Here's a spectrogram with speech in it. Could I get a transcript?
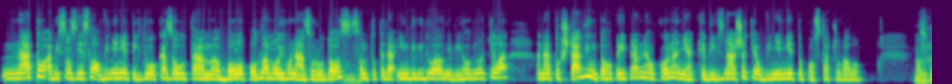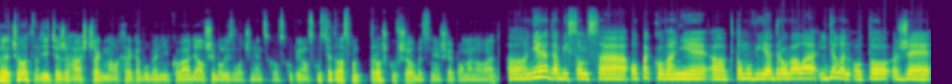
na to, aby som znesla obvinenie tých dôkazov, tam bolo podľa môjho názoru dosť. Mm. Som to teda individuálne vyhodnotila a na to štádium toho prípravného konania, kedy vznášate obvinenie, to postačovalo. Na základe čoho tvrdíte, že Haščák, Malchrek a Bubeníková a ďalší boli zločineckou skupinou? Skúste to aspoň trošku všeobecnejšie pomenovať. Nerada by som sa opakovane k tomu vyjadrovala. Ide len o to, že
